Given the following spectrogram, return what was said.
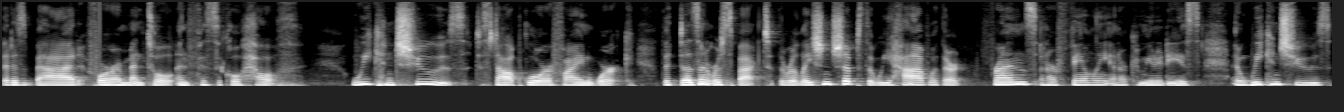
that is bad for our mental and physical health we can choose to stop glorifying work that doesn't respect the relationships that we have with our friends and our family and our communities, and we can choose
